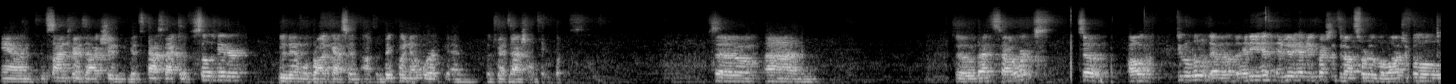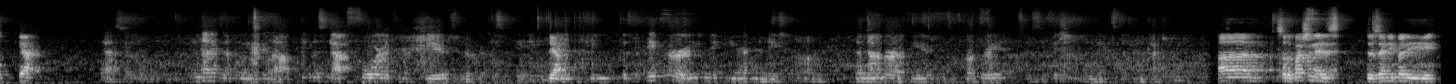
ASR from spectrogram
and the signed transaction gets passed back to the facilitator, who then will broadcast it onto the Bitcoin network, and the transaction will take place. So um, so that's how it works. So I'll do a little demo. Any anybody have any questions about sort of the logical? Yeah. Yeah, so in that example, you listed out, you listed out four different peers who are participating. Yeah. You- Does the paper, or are you making a recommendation on the number of peers that's appropriate to sufficiently mix the transaction? Um, so the question is, does anybody,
